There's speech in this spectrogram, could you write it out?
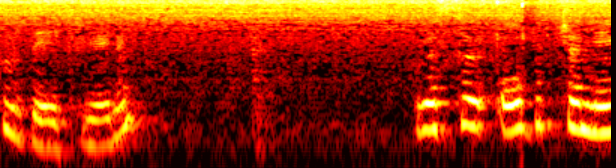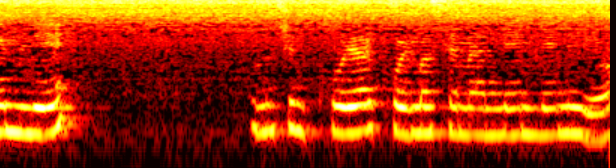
Tuz da ekleyelim. Burası oldukça nemli. Bunun için koyar koymaz hemen nemleniyor.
